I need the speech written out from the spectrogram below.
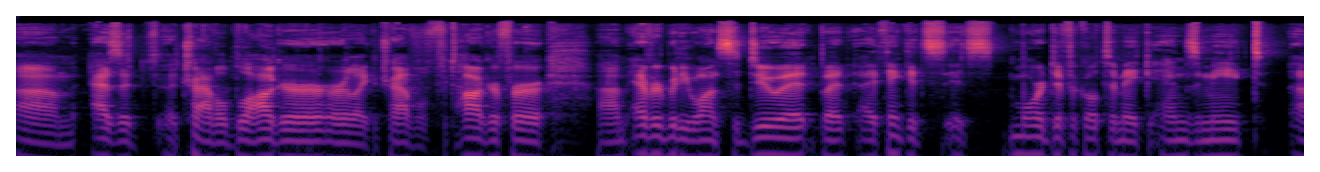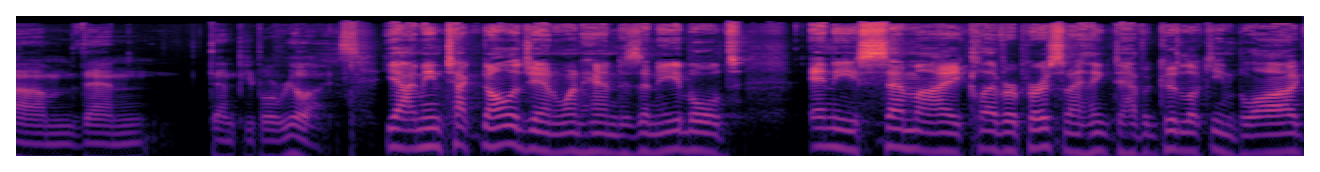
um, as a, a, travel blogger or like a travel photographer. Um, everybody wants to do it, but I think it's it's more difficult to make ends meet um, than than people realize. Yeah, I mean, technology on one hand has enabled any semi clever person, I think, to have a good looking blog.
